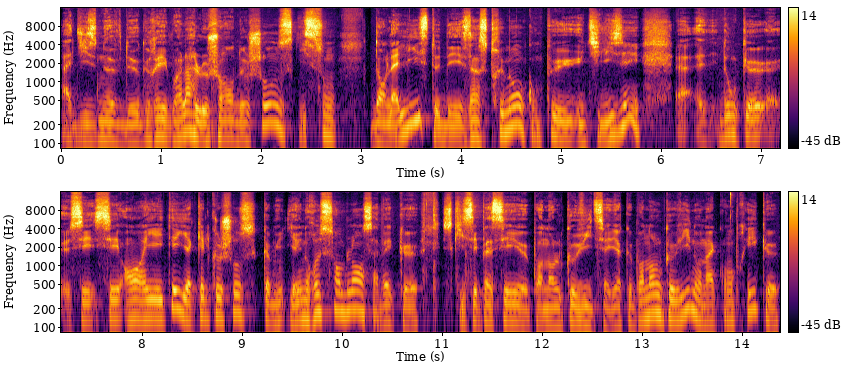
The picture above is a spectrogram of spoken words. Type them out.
à 19 degrés, voilà le genre de choses qui sont dans la liste des instruments qu'on peut utiliser. Euh, donc euh, c'est en réalité, il y a quelque chose comme il y a une ressemblance avec euh, ce qui s'est passé pendant le Covid. C'est-à-dire que pendant le Covid, on a compris que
